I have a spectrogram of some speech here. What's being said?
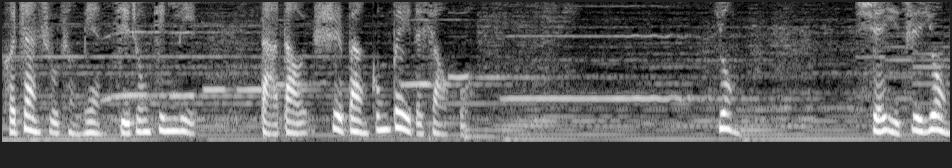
和战术层面集中精力。达到事半功倍的效果。用，学以致用，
